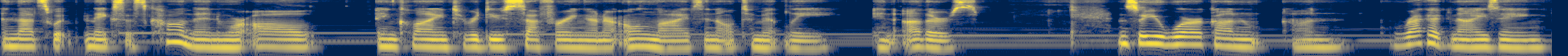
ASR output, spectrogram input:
and that's what makes us common we're all inclined to reduce suffering in our own lives and ultimately in others and so you work on on recognizing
